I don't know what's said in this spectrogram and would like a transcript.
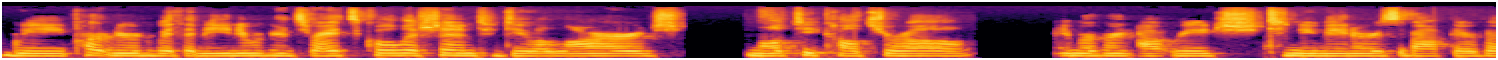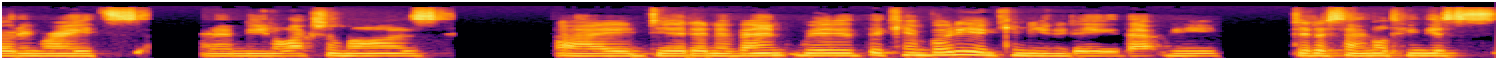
We partnered with the Maine Immigrants' Rights Coalition to do a large multicultural immigrant outreach to new Mainers about their voting rights and Maine election laws. I did an event with the Cambodian community that we did a simultaneous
